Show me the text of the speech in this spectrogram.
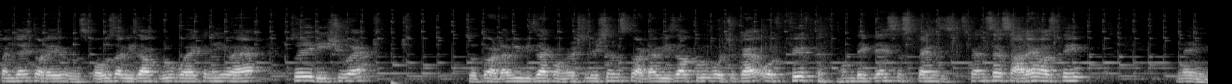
ਪੰਜਾਂ ਹੀ ਤੁਹਾਡੇ ਸਪਾਊਸ ਦਾ ਵੀਜ਼ਾ ਅਪਰੂਵ ਹੋਇਆ ਕਿ ਨਹੀਂ ਹੋਇਆ। ਸੋ ਇਹ ਇਸ਼ੂ ਹੈ। ਸੋ ਤੁਹਾਡਾ ਵੀ ਵੀਜ਼ਾ ਕੰਗ੍ਰੈਚੁਲੇਸ਼ਨਸ ਤੁਹਾਡਾ ਵੀਜ਼ਾ ਅਪਰੂਵ ਹੋ ਚੁੱਕਾ ਹੈ ਔਰ 5th ਹੁਣ ਦੇਖਦੇ ਹਾਂ ਸਸਪੈਂਸ ਸਸਪੈਂਸ ਹੈ ਸਾਰਿਆਂ ਵਾਸਤੇ। ਨਹੀਂ।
